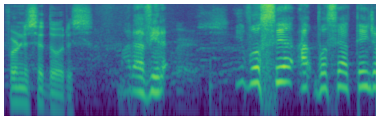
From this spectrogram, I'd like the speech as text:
fornecedores. Maravilha. E você, você atende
